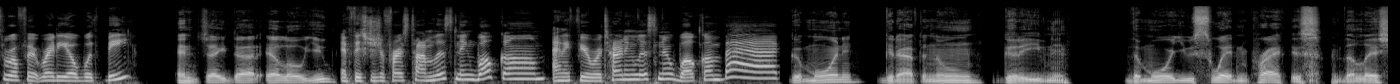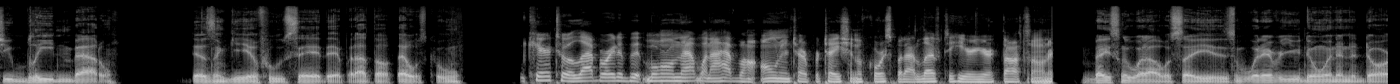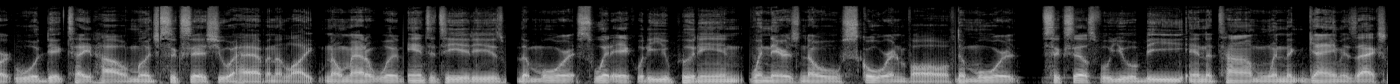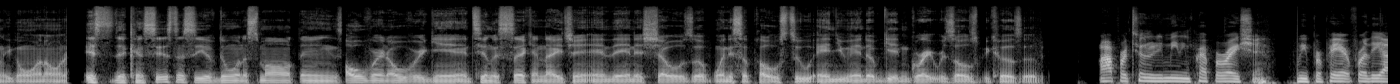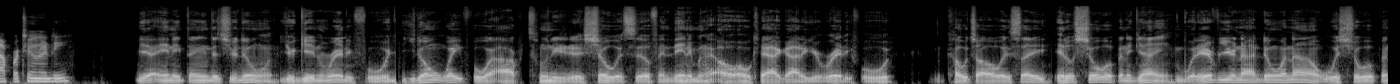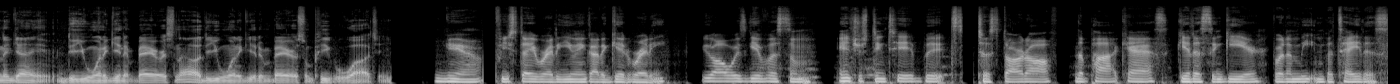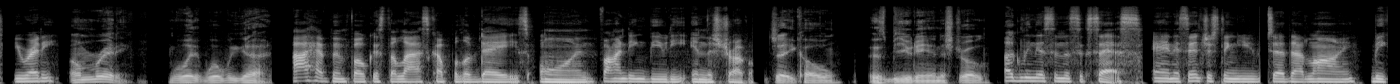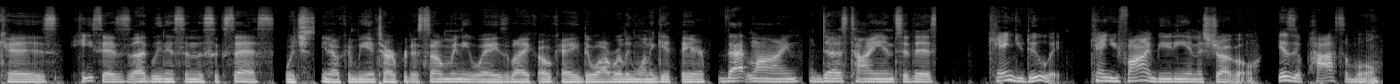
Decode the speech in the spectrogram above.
It's Real Fit Radio with B and J.LOU. If this is your first time listening, welcome. And if you're a returning listener, welcome back. Good morning, good afternoon, good evening. The more you sweat and practice, the less you bleed in battle. Doesn't give who said that, but I thought that was cool. Care to elaborate a bit more on that one? I have my own interpretation, of course, but I'd love to hear your thoughts on it. Basically, what I would say is whatever you're doing in the dark will dictate how much success you will have in a light. No matter what entity it is, the more sweat equity you put in when there's no score involved, the more successful you will be in the time when the game is actually going on. It's the consistency of doing the small things over and over again until it's second nature and then it shows up when it's supposed to and you end up getting great results because of it. Opportunity meaning preparation. Be prepared for the opportunity. Yeah, anything that you're doing, you're getting ready for it. You don't wait for an opportunity to show itself and then it be like, oh, okay, I got to get ready for it. Coach always say it'll show up in the game. Whatever you're not doing now will show up in the game. Do you want to get embarrassed now? Or do you want to get embarrassed when people watching? Yeah, if you stay ready, you ain't got to get ready. You always give us some interesting tidbits to start off the podcast, get us in gear for the meat and potatoes. You ready? I'm ready. What what we got? I have been focused the last couple of days on finding beauty in the struggle. J. Cole is beauty in the struggle. Ugliness in the success. And it's interesting you said that line because he says ugliness in the success, which, you know, can be interpreted so many ways like, okay, do I really want to get there? That line does tie into this. Can you do it? Can you find beauty in the struggle? Is it possible?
